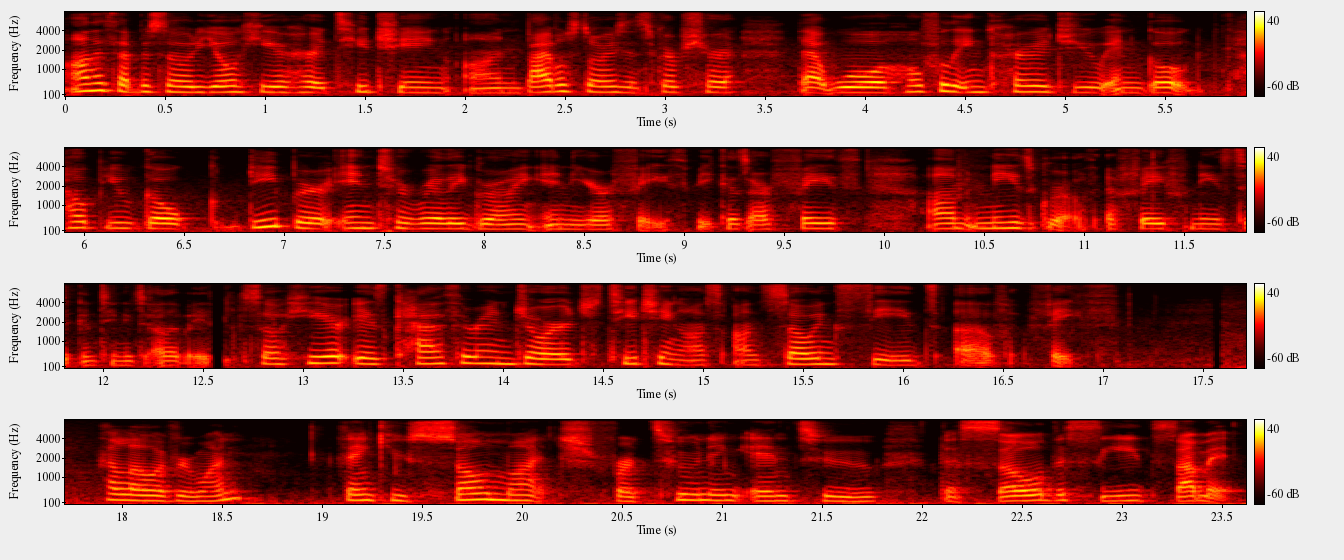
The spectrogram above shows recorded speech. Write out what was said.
on this episode, you'll hear her teaching on Bible stories and scripture that will hopefully encourage you and go help you go deeper into really growing in your faith because our faith um, needs growth. A faith needs to continue to elevate. So here is Catherine George teaching us on sowing seeds of faith. Hello, everyone. Thank you so much for tuning into the Sow the Seed Summit.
